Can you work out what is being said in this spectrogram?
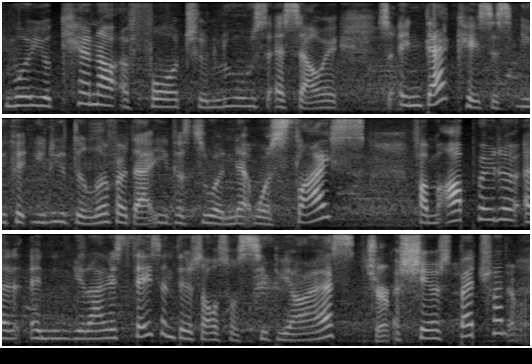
where you cannot afford to lose SLA. So in that cases, you could you need to deliver that either through a network slice from operator uh, in the United States, and there's also CBRS, sure. a shared spectrum. Yep.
